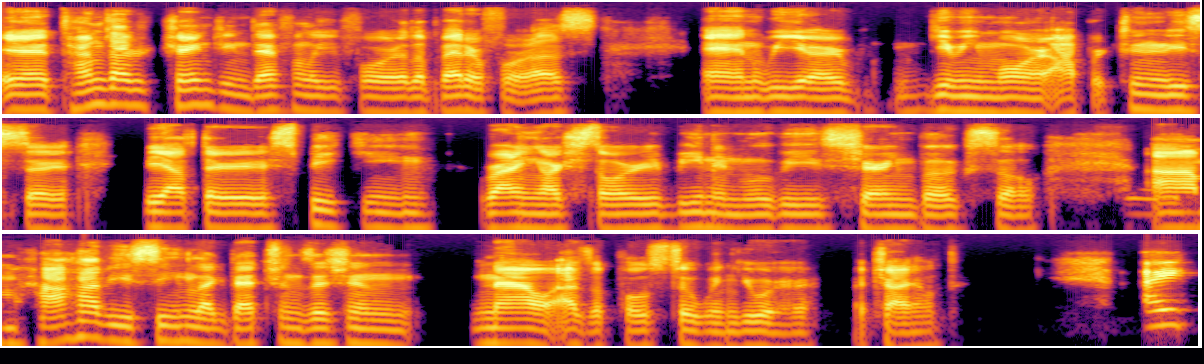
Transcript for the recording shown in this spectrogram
uh, times are changing definitely for the better for us and we are giving more opportunities to be out there speaking writing our story being in movies sharing books so um how have you seen like that transition now as opposed to when you were a child? I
